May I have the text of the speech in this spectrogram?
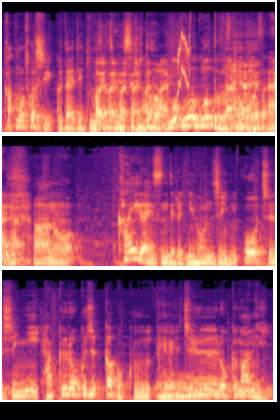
かもう少し具体的に説明するともっとくださいもっとください。あの海外に住んでる日本人を中心に160カ国、えー、16万人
